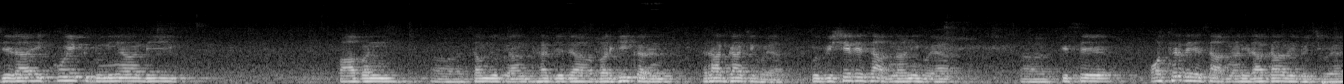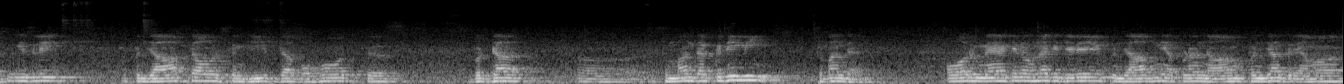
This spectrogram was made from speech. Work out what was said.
ਜਿਹੜਾ ਇੱਕੋ ਇੱਕ ਦੁਨੀਆ ਦੀ ਪਾਵਨ ਸਮਝੋ ਗ੍ਰੰਥ ਹੈ ਜਿਹਦਾ ਵਰਗੀਕਰਨ ਰਾਗਾਂ 'ਚ ਹੋਇਆ, ਕੋਈ ਵਿਸ਼ੇ ਦੇ ਹਿਸਾਬ ਨਾਲ ਨਹੀਂ ਹੋਇਆ ਕਿਸੇ ਔਥਰ ਦੇ ਹਿਸਾਬ ਨਾਲ ਨਹੀਂ, ਰਾਗਾਂ ਦੇ ਵਿੱਚ ਹੋਇਆ। ਸੋ ਇਸ ਲਈ ਪੰਜਾਬ ਦਾ ਔਰ ਸੰਗੀਤ ਦਾ ਬਹੁਤ ਵੱਡਾ ਸੰਬੰਧ ਹੈ, ਕਦੀਮੀ ਸੰਬੰਧ ਹੈ। ਔਰ ਮੈਂ ਕਹਿੰਦਾ ਹੁੰਦਾ ਕਿ ਜਿਹੜੇ ਪੰਜਾਬ ਨੇ ਆਪਣਾ ਨਾਮ ਪੰਜਾਂ ਦਰਿਆਵਾਂ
